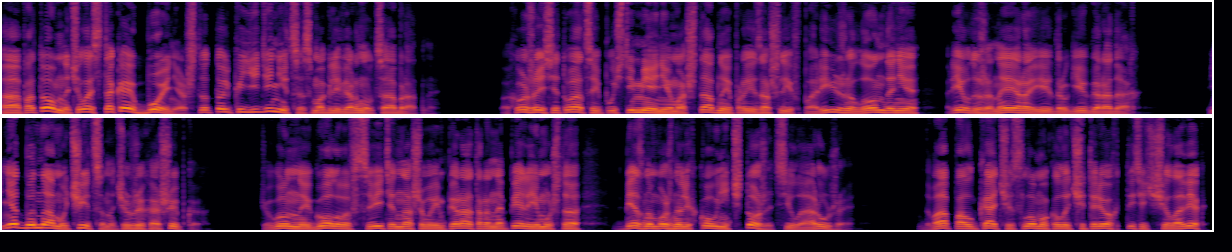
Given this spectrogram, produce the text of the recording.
а потом началась такая бойня, что только единицы смогли вернуться обратно. Похожие ситуации, пусть и менее масштабные, произошли в Париже, Лондоне, Рио-де-Жанейро и других городах. И нет бы нам учиться на чужих ошибках. Чугунные головы в свете нашего императора напели ему, что бездну можно легко уничтожить силой оружия. Два полка числом около четырех тысяч человек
